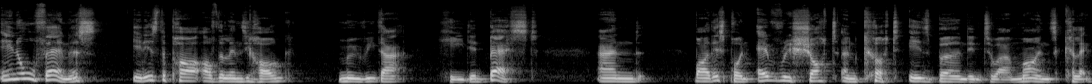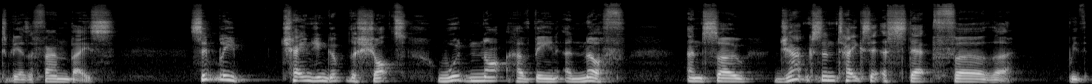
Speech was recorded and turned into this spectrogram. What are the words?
in all fairness, it is the part of the Lindsay Hogg movie that he did best. And by this point, every shot and cut is burned into our minds collectively as a fan base. Simply changing up the shots would not have been enough, and so Jackson takes it a step further with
